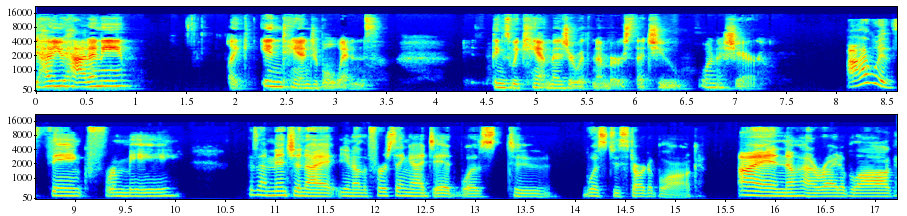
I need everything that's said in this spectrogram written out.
have you had any like intangible wins, things we can't measure with numbers that you want to share? I would think for me, because I mentioned I, you know, the first thing I did was to was to start a blog. I didn't know how to write a blog.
